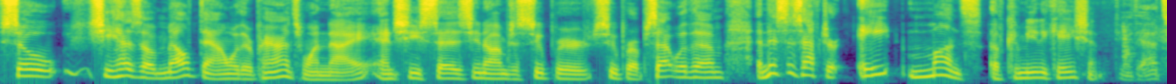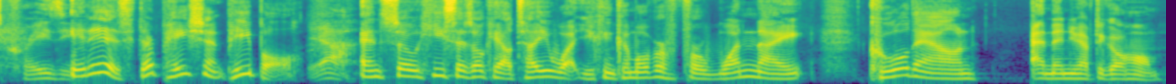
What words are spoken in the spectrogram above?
So she has a meltdown with her parents one night and she says, you know, I'm just super, super upset with them. And this is after eight months of communication. dude, that's crazy. It is. They're patient people. Yeah. And so he says, okay, I'll tell you what, you can come over for one night, cool down, and then you have to go home.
